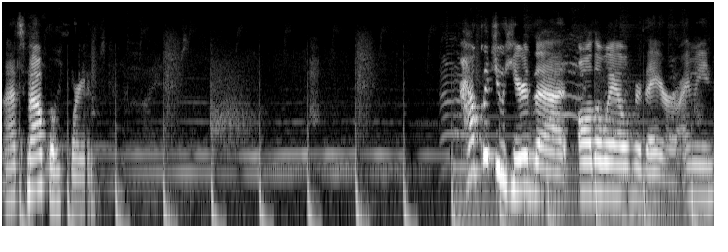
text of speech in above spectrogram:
That's Malcolm for you. How could you hear that all the way over there? I mean,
